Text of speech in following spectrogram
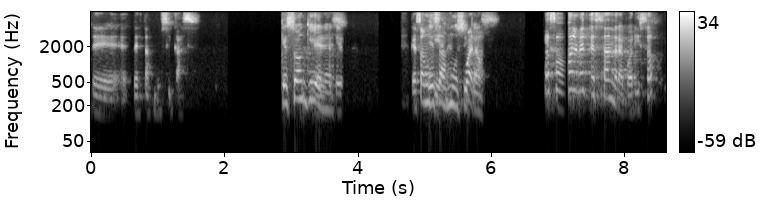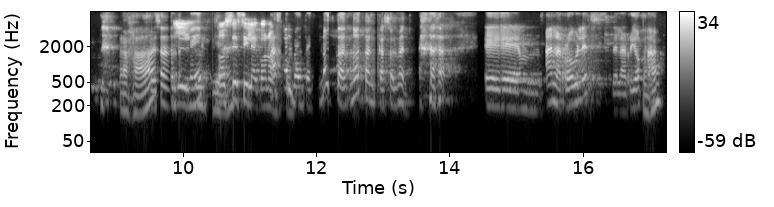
de, estas músicas. ¿Que son quiénes? Eh, que son esas músicas. Bueno, casualmente Sandra Corizo. Ajá. no sé si la conozco. Casualmente, no tan, no tan casualmente. Eh, Ana Robles, de La Rioja,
